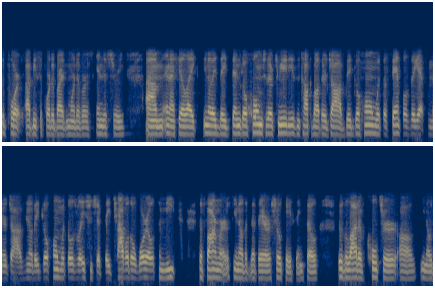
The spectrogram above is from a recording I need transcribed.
support uh, be supported by a more diverse industry. Um, and I feel like you know they they then go home to their communities and talk about their jobs. They'd go home with the samples they get from their jobs. You know, they go home with those relationships. They travel the world to meet the farmers. You know that, that they're showcasing. So there's a lot of culture. Uh, you know,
